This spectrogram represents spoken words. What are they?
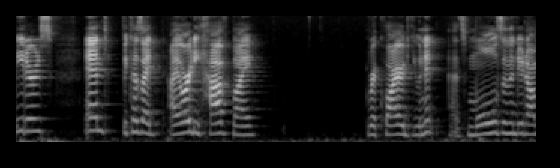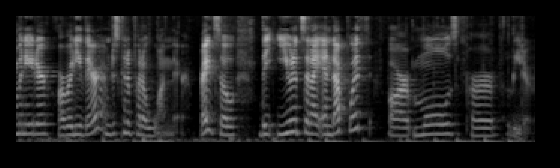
liters. And because I, I already have my required unit as moles in the denominator already there, I'm just going to put a 1 there, right? So the units that I end up with are moles per liter.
